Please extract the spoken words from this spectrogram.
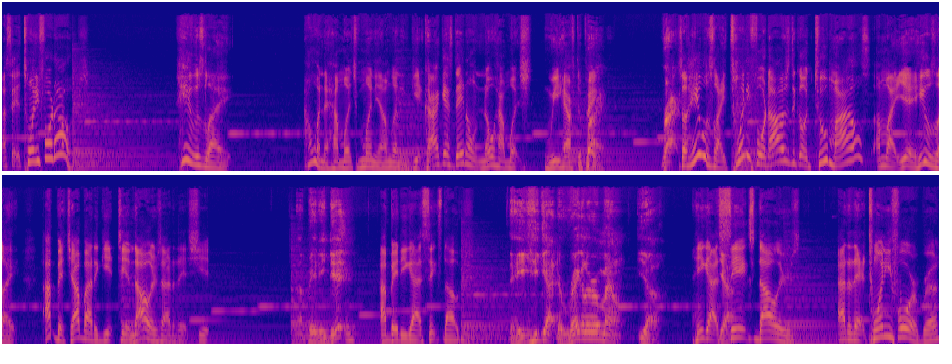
I said twenty four dollars. He was like, I wonder how much money I'm gonna get. 'Cause I guess they don't know how much we have to pay. Right. Right. So he was like $24 to go two miles. I'm like, yeah. He was like, I bet y'all about to get $10 out of that shit. I bet he didn't. I bet he got $6. He, he got the regular amount. Yeah. He got Yeah. $6 out of that 24, bruh.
